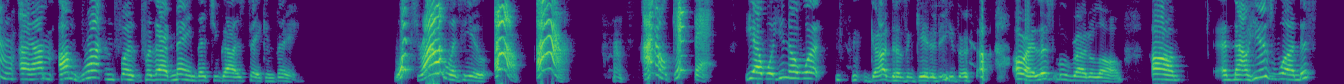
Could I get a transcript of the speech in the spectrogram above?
mm, and I'm I'm grunting for for that name that you guys take in vain. What's wrong with you? Oh, ah, I don't get that. Yeah, well, you know what? God doesn't get it either. All right, let's move right along. Um, and now here's one. This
